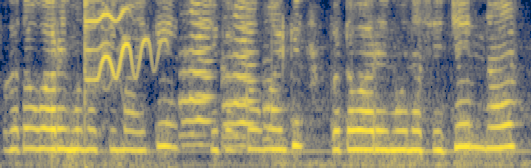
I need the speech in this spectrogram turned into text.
patawarin mo na si Michael. Tsaka ikaw, Michael, patawarin mo na si Jen, ha?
